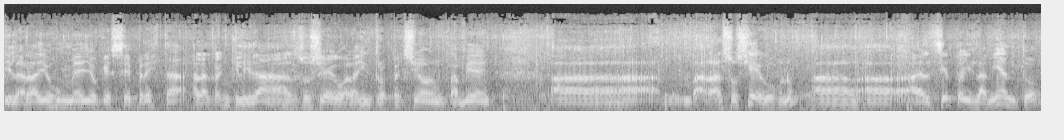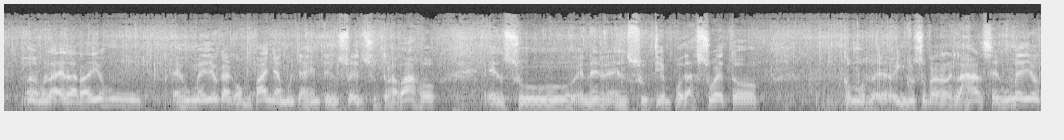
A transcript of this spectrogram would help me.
y la radio es un medio que se presta a la tranquilidad, al sosiego, a la introspección también, al sosiego, ¿no? A- cierto aislamiento. Bueno, la, radio es un, es un medio que acompaña a mucha gente en su, en su trabajo, en su, en, su tiempo de asueto, como, eh, incluso para relajarse. Es un medio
